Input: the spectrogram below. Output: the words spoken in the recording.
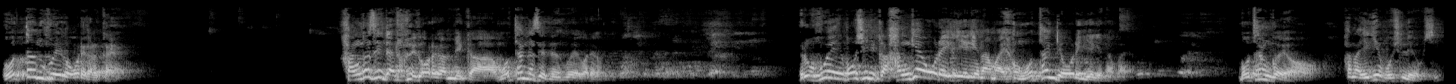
어떤 후회가 오래 갈까요? 한 것에 대한 후회가 오래 갑니까? 못한 것에 대한 후회가 오래 갑니까? 여러분 후회해 보시니까 한 게 오래 기억에 남아요? 못한 게 오래 기억에 남아요? 못한 거요. 하나 얘기해 보실래요, 혹시?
